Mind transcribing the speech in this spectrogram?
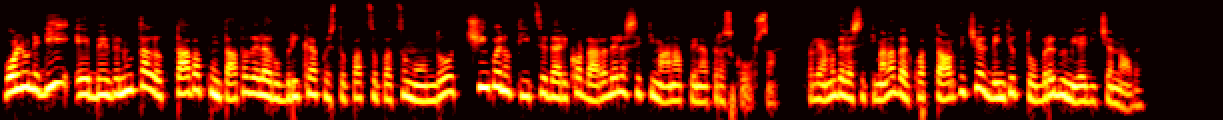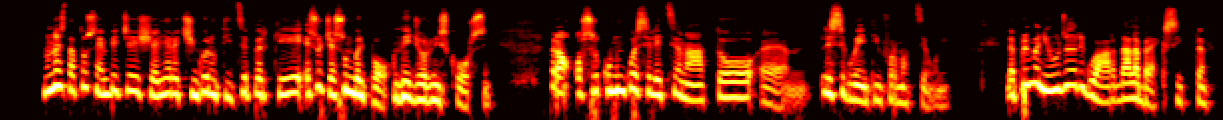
Buon lunedì e benvenuta all'ottava puntata della rubrica Questo pazzo pazzo mondo, 5 notizie da ricordare della settimana appena trascorsa. Parliamo della settimana dal 14 al 20 ottobre 2019. Non è stato semplice scegliere 5 notizie perché è successo un bel po' nei giorni scorsi, però ho comunque selezionato eh, le seguenti informazioni. La prima news riguarda la Brexit.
